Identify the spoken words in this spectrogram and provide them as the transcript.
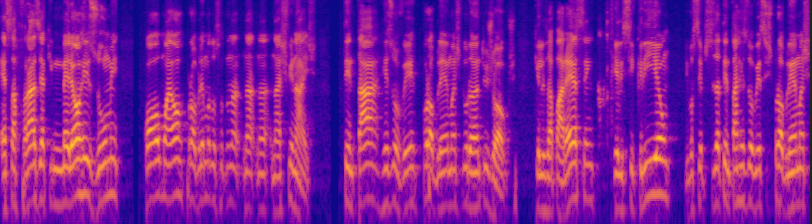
essa frase é a que melhor resume qual o maior problema do Santos na, na, nas finais? Tentar resolver problemas durante os jogos. Que eles aparecem, que eles se criam, e você precisa tentar resolver esses problemas.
